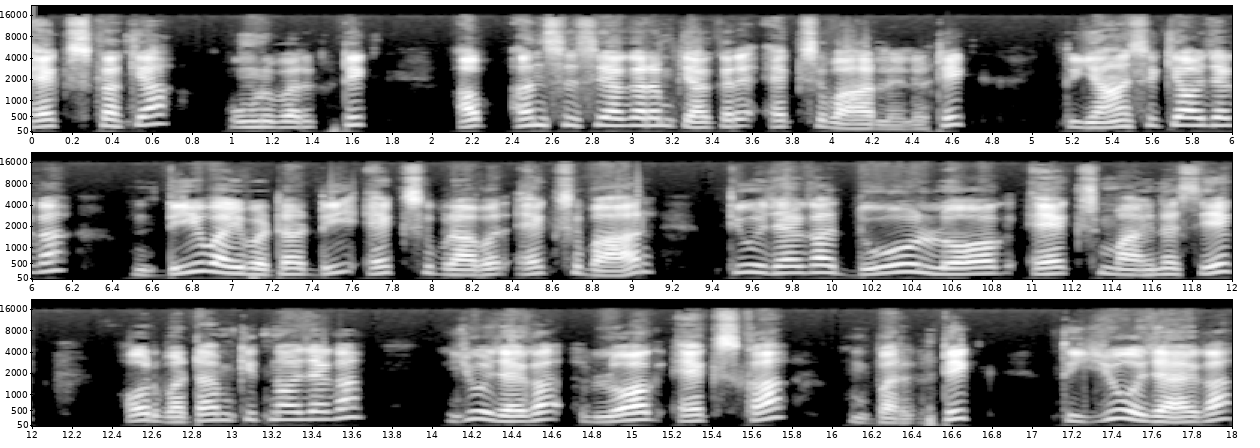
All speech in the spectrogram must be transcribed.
एक्स का क्या? पूर्ण वर्ग ठीक? अब अंश से अगर हम क्या करें? एक्स बाहर ले लें, ठीक? तो यहाँ से क्या हो जाएगा? डी वाई बटा डी एक्स बराबर एक्स बाहर तो हो जाएगा दो लॉग एक्स माइनस एक, और बटम कितना हो जाएगा? ये हो जाएगा लॉग एक्स का वर्ग, ठीक? तो ये हो जाएगा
